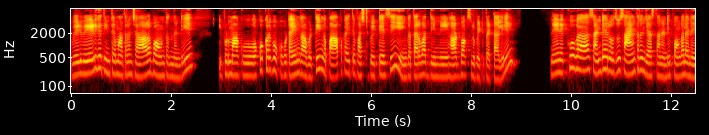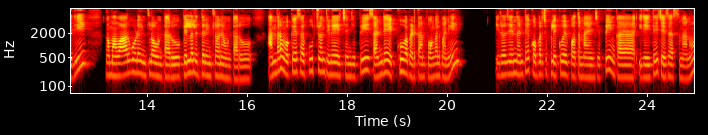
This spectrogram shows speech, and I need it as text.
వేడి వేడిగా తింటే మాత్రం చాలా బాగుంటుందండి. ఇప్పుడు మాకు ఒక్కొక్కరికి ఒక్కొక్క టైం కాబట్టి ఇంకా పాపకైతే ఫస్ట్ పెట్టేసి ఇంకా తర్వాత దీన్ని హాట్ బాక్స్లో పెట్టి పెట్టాలి. నేను ఎక్కువగా సండే రోజు సాయంత్రం చేస్తానండి పొంగల్ అనేది ఇంకా మా వారు కూడా ఇంట్లో ఉంటారు పిల్లలు ఇద్దరు ఇంట్లోనే ఉంటారు. అందరం ఒకేసారి కూర్చొని తినేయచ్చు అని చెప్పి సండే ఎక్కువగా పెడతాను పొంగల్ పని. ఈరోజు ఏంటంటే కొబ్బరి చెప్పులు ఎక్కువైపోతున్నాయని చెప్పి ఇంకా ఇదైతే చేసేస్తున్నాను.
